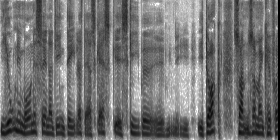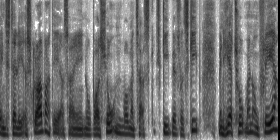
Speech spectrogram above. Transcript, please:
i juni måned sender de en del af deres gasskibe øh, i, i dok, sådan så man kan få installeret scrubber. Det er altså en operation, hvor man tager skib efter skib, men her tog man nogle flere,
